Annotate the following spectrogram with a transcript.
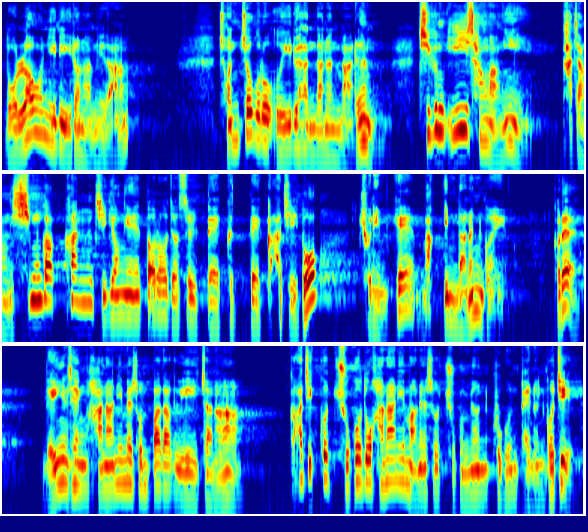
놀라운 일이 일어납니다. 전적으로 의뢰한다는 말은 지금 이 상황이 가장 심각한 지경에 떨어졌을 때 그때까지도 주님께 맡긴다는 거예요. 그래, 내 인생 하나님의 손바닥 위에 있잖아. 까짓것 죽어도 하나님 안에서 죽으면 그건 되는 거지.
